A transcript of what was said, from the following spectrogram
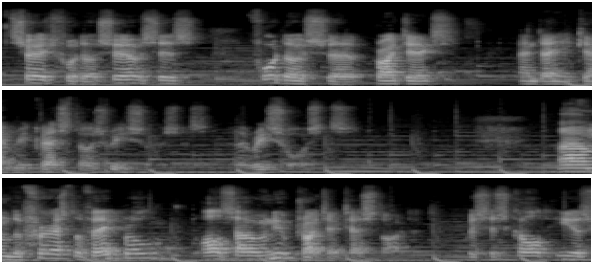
search for those services, for those uh, projects, and then you can request those resources. Uh, resources. On the 1st of April, also a new project has started, which is called EOSC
